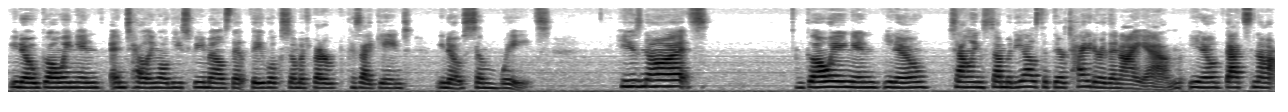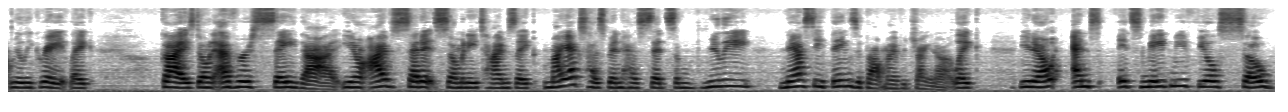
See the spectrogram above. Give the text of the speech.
you know, going in and telling all these females that they look so much better because I gained, you know, some weight. He's not going and, you know, telling somebody else that they're tighter than I am. You know, that's not really great. Like, guys, don't ever say that. You know, I've said it so many times. Like, my ex husband has said some really nasty things about my vagina. Like, you know, and it's made me feel so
